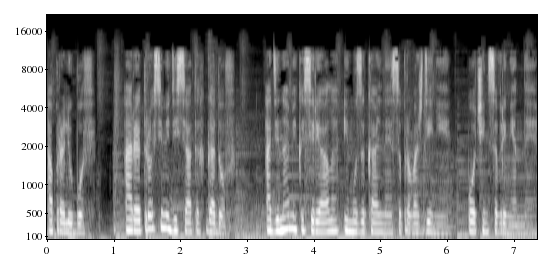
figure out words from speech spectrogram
а про любовь. А ретро 70-х годов. А динамика сериала и музыкальное сопровождение очень современные.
